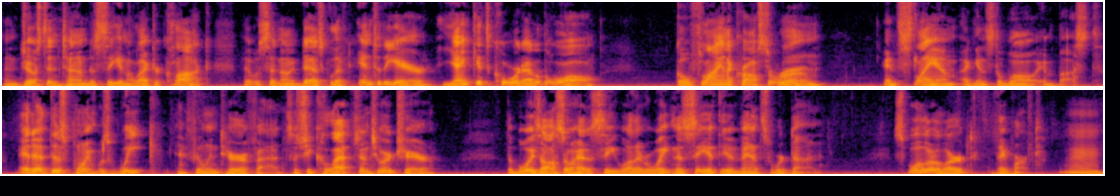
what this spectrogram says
and just in time to see an electric clock that was sitting on a desk lift into the air, yank its cord out of the wall, go flying across the room, and slam against the wall and bust. Etta at this point was weak and feeling terrified, so she collapsed into her chair. The boys also had a seat while they were waiting to see if the events were done. Spoiler alert, they weren't. Mm.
